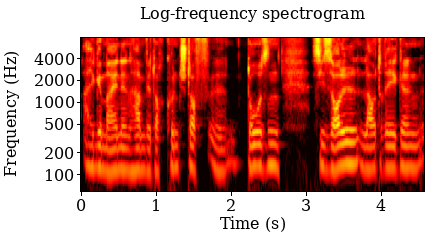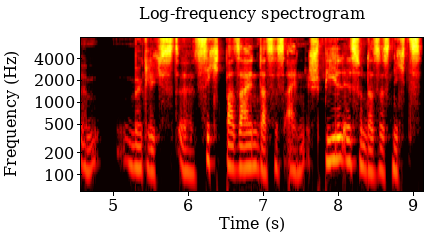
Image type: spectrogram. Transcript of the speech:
Allgemeinen haben wir doch Kunststoffdosen. Sie soll laut Regeln ähm, möglichst äh, sichtbar sein, dass es ein Spiel ist und dass es nichts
